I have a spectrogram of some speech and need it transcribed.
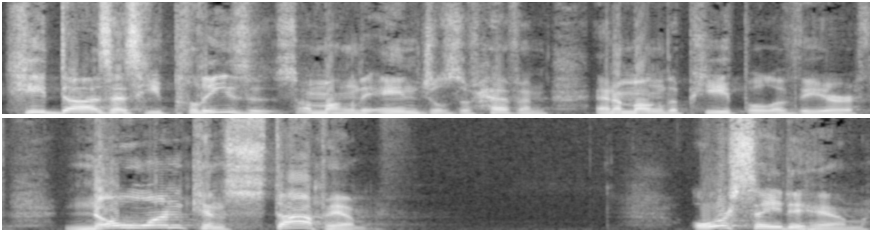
He does as he pleases among the angels of heaven and among the people of the earth. No one can stop him or say to him,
